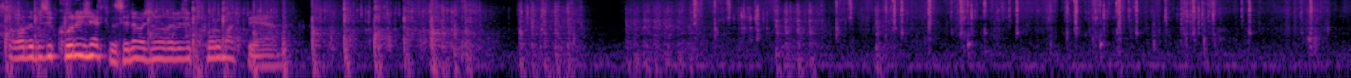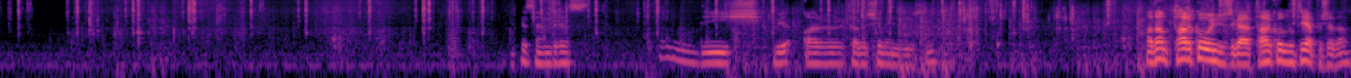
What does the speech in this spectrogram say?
Sen orada bizi koruyacaktın. Senin amacın orada bizi korumaktı ya. Sen biraz değişik bir arkadaşa benziyorsun. Adam Tarko oyuncusu galiba. Tarko loot'u yapmış adam.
